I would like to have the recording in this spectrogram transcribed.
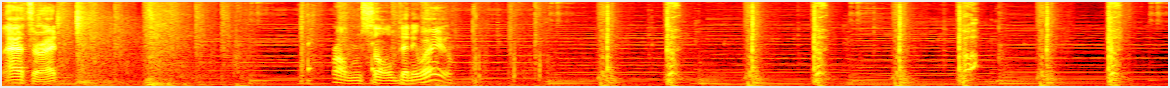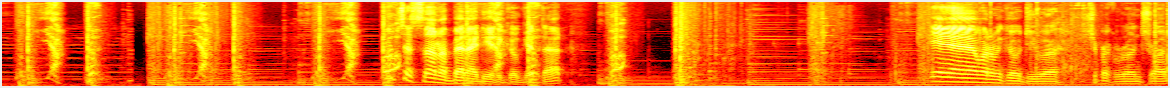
that's alright. Problem solved anyway. That's not a bad idea to go get that. Uh. Yeah, why don't we go do a Shipwreck Ruins run?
